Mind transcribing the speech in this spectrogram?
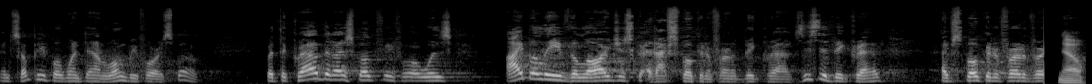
and some people went down long before I spoke. But the crowd that I spoke before was, I believe, the largest, crowd, and I've spoken in front of big crowds. This is a big crowd. I've spoken in front of very, No,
